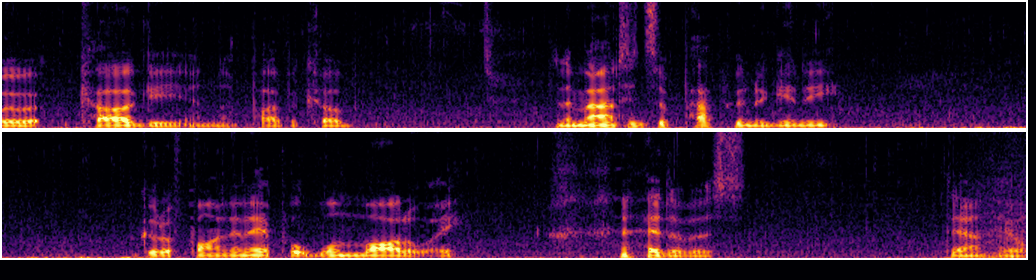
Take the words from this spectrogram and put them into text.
We're at Kagi in the Piper Cub in the mountains of Papua New Guinea. We've got to find an airport one mile away ahead of us downhill.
